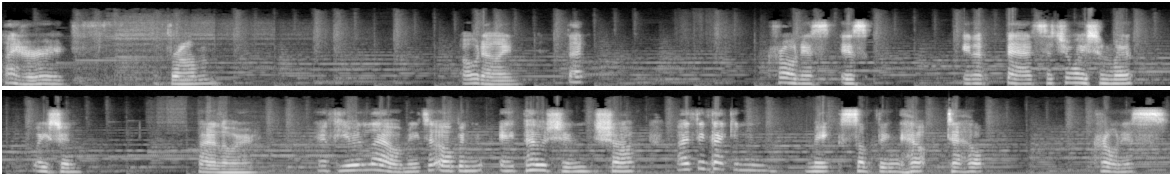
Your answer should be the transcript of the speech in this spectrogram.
I heard from Odine that Cronus is in a bad situation with situation. My lord, if you allow me to open a potion shop, I think I can make something help to help Cronus.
